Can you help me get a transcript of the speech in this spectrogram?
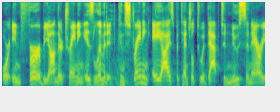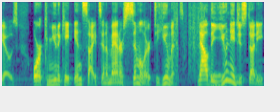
or infer beyond their training is limited, constraining AI's potential to adapt to new scenarios or communicate insights in a manner similar to humans. Now, the UNIGE study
